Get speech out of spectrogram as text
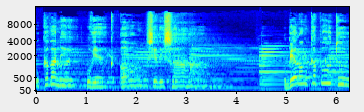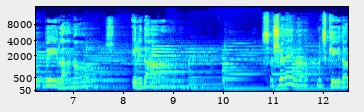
U kavani uvijek on sjedi sam U bijelom kaputu bila noć ili dan. Sa žena ne skida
